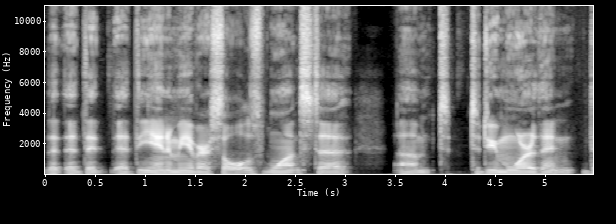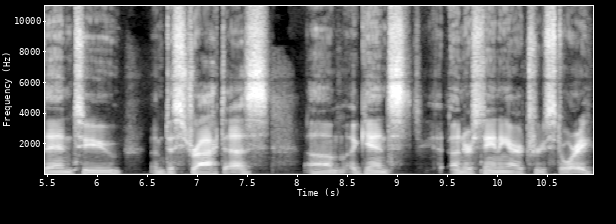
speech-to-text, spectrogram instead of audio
that, that, that, that the enemy of our souls wants to um, t- to do more than than to um, distract us um, against understanding our true story.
